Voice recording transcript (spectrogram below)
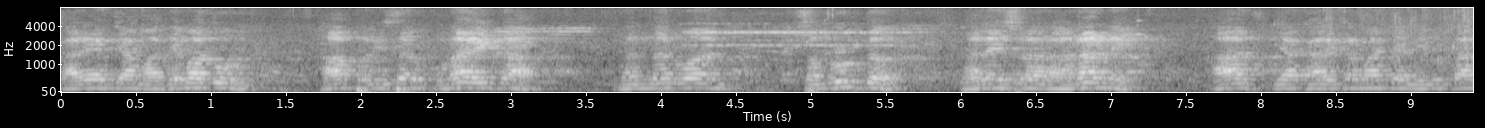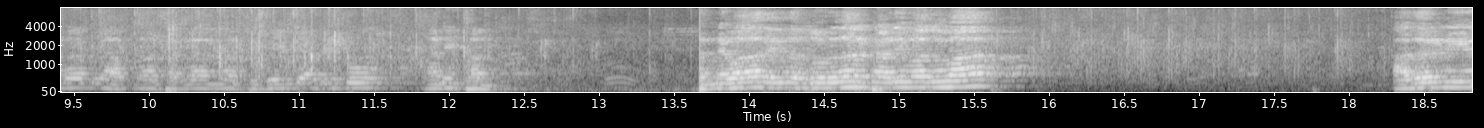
कार्याच्या माध्यमातून हा परिसर पुन्हा एकदा नंदनवन समृद्ध झाल्याशिवाय राहणार नाही. आज या कार्यक्रमाच्या निमित्तानं मी आपल्या सगळ्यांना शुभेच्छा देतो आणि थांबतो. धन्यवाद. एकदा जोरदार टाळी वाजवा. आदरणीय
